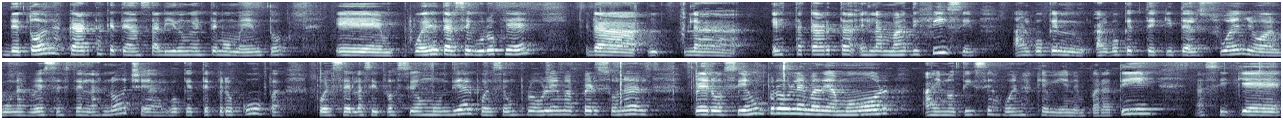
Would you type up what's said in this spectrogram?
de todas las cartas que te han salido en este momento, eh, puedes estar seguro que la, esta carta es la más difícil, algo que, algo que te quita el sueño algunas veces en las noches, algo que te preocupa, puede ser la situación mundial, puede ser un problema personal, pero si es un problema de amor, hay noticias buenas que vienen para ti, así que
